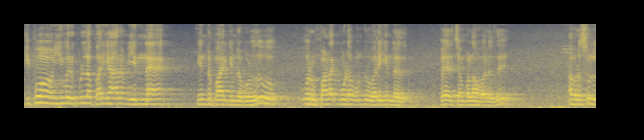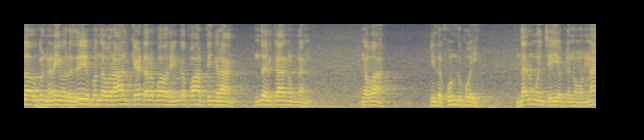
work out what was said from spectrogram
இப்போது இவருக்குள்ள பரிகாரம் என்ன? என்று பார்க்கின்ற பொழுது ஒரு பழக்கூட ஒன்று வருகின்றது. பேரிச்சம்பளம் வருது. அவர் சுல்லாவுக்கும் நினைவு வருது. இப்போ இந்த ஒரு ஆள் கேட்டாரப்பா அவர் எங்கப்பா அப்படிங்கிறாங்க. இந்த இருக்காங்க அப்படின்னாங்க. இங்கே வா. இதை கொண்டு போய் தர்மம் செய் அப்படின்ன உடனே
